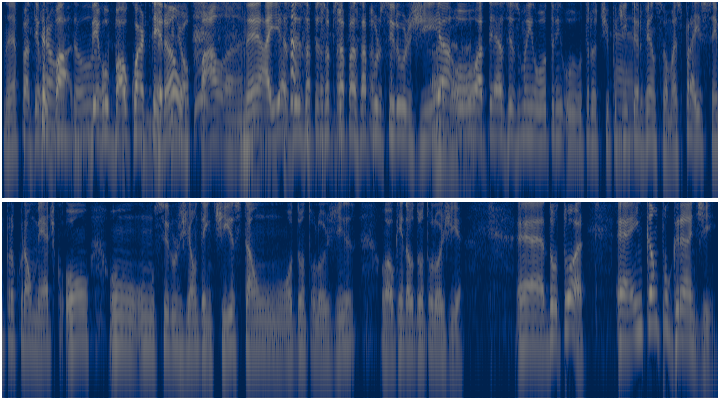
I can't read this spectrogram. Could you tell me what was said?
né, para derrubar, derrubar o quarteirão, Opala, né? né? Aí às vezes a pessoa precisa passar por cirurgia É ou até às vezes uma outra, outro tipo de É. intervenção. Mas para isso, sempre procurar um médico ou um, um cirurgião dentista, um odontologista ou alguém da odontologia. É, doutor, é, em Campo Grande,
